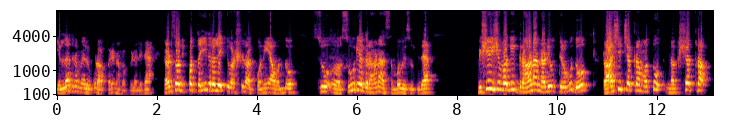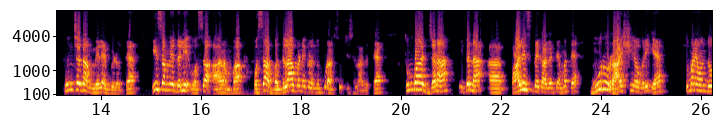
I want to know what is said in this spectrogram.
ಎಲ್ಲದರ ಮೇಲೂ ಕೂಡ ಪರಿಣಾಮ ಬೀಳಲಿದೆ. ಎರಡ್ ಸಾವಿರದ ಇಪ್ಪತ್ತೈದರಲ್ಲಿ ಈ ವರ್ಷದ ಕೊನೆಯ ಒಂದು ಸೂರ್ಯ ಗ್ರಹಣ ಸಂಭವಿಸುತ್ತಿದೆ. ವಿಶೇಷವಾಗಿ ಗ್ರಹಣ ನಡೆಯುತ್ತಿರುವುದು ರಾಶಿ ಚಕ್ರ ಮತ್ತು ನಕ್ಷತ್ರ ಪುಂಜದ ಮೇಲೆ ಬೀಳುತ್ತೆ. ಈ ಸಮಯದಲ್ಲಿ ಹೊಸ ಆರಂಭ, ಹೊಸ ಬದಲಾವಣೆಗಳನ್ನು ಕೂಡ ಸೂಚಿಸಲಾಗುತ್ತೆ. ತುಂಬಾ ಜನ ಇದನ್ನ ಪಾಲಿಸ್ಬೇಕಾಗತ್ತೆ. ಮತ್ತೆ ಮೂರು ರಾಶಿಯವರಿಗೆ ತುಂಬಾನೇ ಒಂದು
